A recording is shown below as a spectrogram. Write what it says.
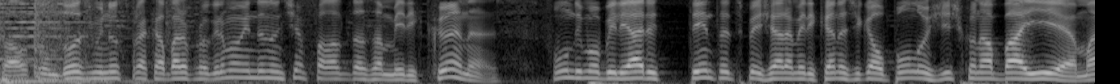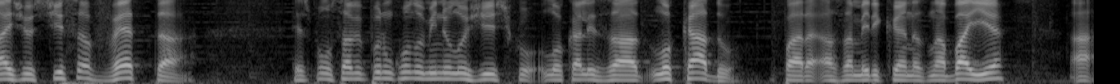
Faltam 12 minutos para acabar o programa. Eu ainda não tinha falado das americanas. Fundo imobiliário tenta despejar americanas de galpão logístico na Bahia, mas justiça veta. Responsável por um condomínio logístico localizado, locado para as americanas na Bahia, a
